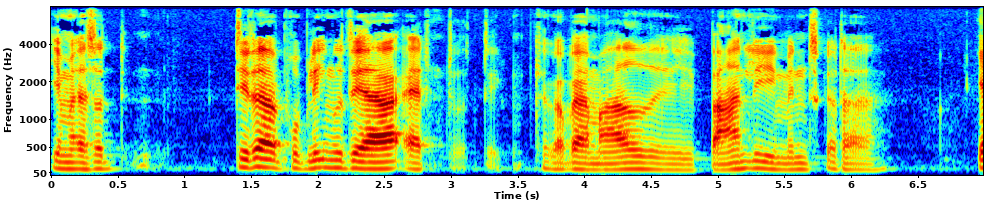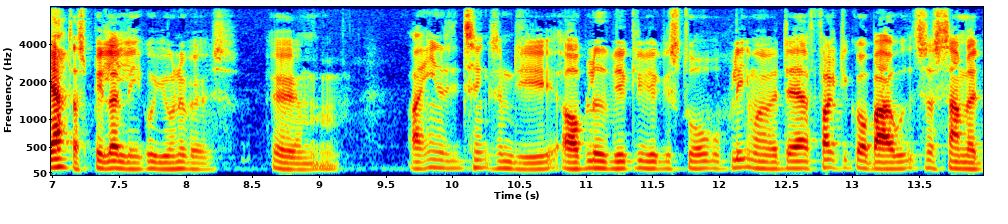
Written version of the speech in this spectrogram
jamen altså, det der er problemet, det er, at det kan godt være meget øh, barnlige mennesker, der, Ja. der spiller Lego Universe. Øhm, og en af de ting, som de oplevede virkelig, virkelig store problemer med, det er, at folk de går bare ud, så samler de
